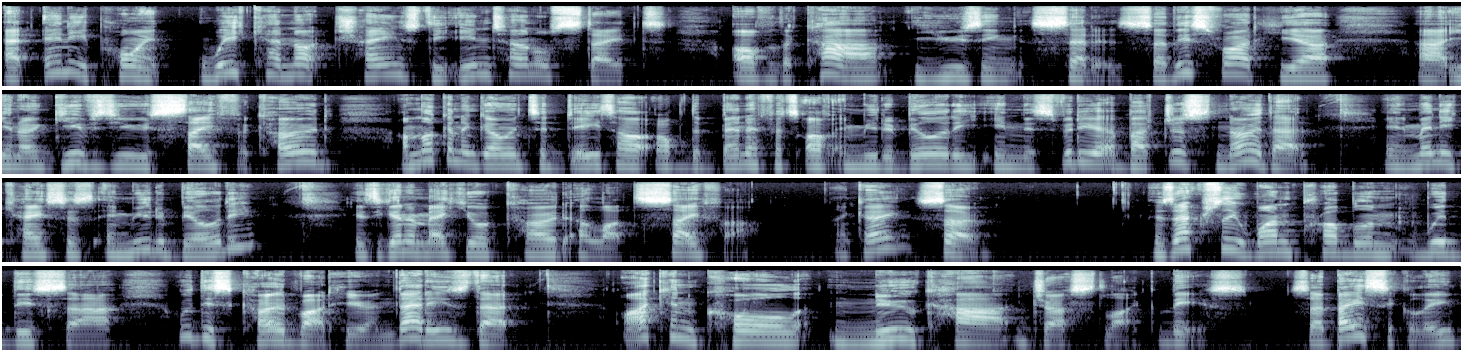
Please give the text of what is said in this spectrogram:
at any point we cannot change the internal state of the car using setters. So this right here uh, you know, gives you safer code. I'm not going to go into detail of the benefits of immutability in this video, but just know that in many cases, immutability is going to make your code a lot safer. Okay, so there's actually one problem with this uh, with this code right here, and that is that I can call new car just like this. So basically,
